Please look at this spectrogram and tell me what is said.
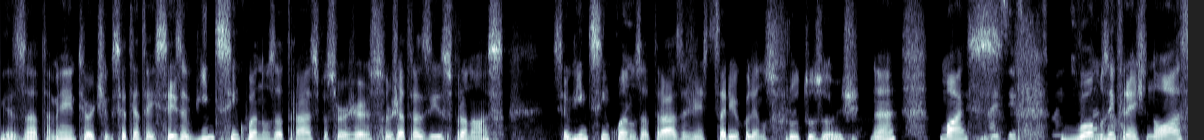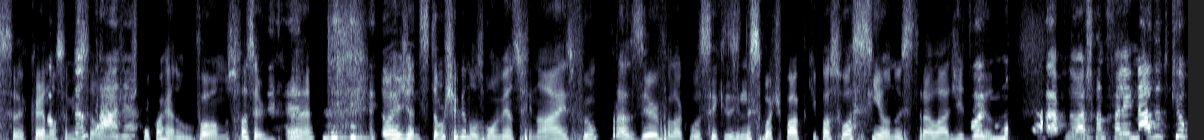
Exatamente. O artigo 76, há 25 anos atrás, o professor Gerson já trazia isso para nós. Se há 25 anos atrás a gente estaria colhendo os frutos hoje, né? Mas, Mas vamos em frente. Nossa, cai a nossa missão a gente está né? correndo. Vamos fazer, é. né? Então, Regiane, estamos chegando aos momentos finais. Foi um prazer falar com você aqui nesse bate-papo que passou assim, ó, no estralar de dedo. Foi muito rápido. Né? Eu acho que eu não falei nada do que eu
